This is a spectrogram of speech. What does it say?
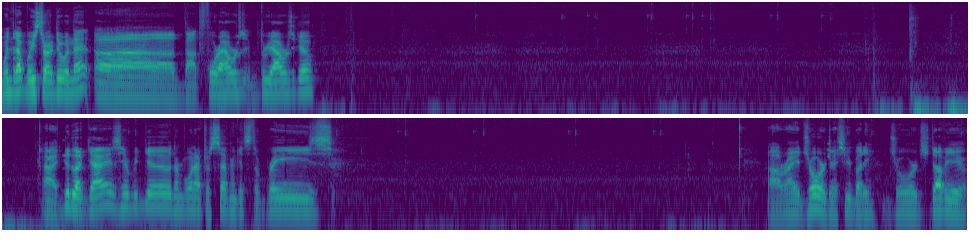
When did we start doing that? Uh, about four hours, three hours ago. All right, good luck, guys. Here we go. Number one after seven gets the raise. All right, George, that's you, buddy. George W.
